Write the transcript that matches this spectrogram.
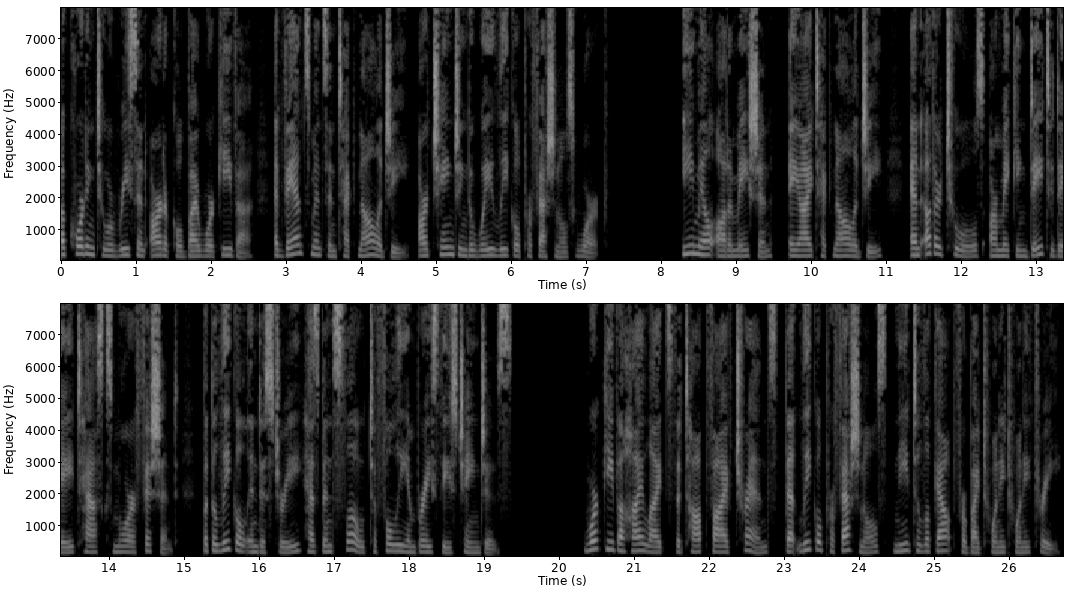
According to a recent article by Workiva, advancements in technology are changing the way legal professionals work. Email automation, AI technology, and other tools are making day to day tasks more efficient, but the legal industry has been slow to fully embrace these changes. Workiva highlights the top five trends that legal professionals need to look out for by 2023.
